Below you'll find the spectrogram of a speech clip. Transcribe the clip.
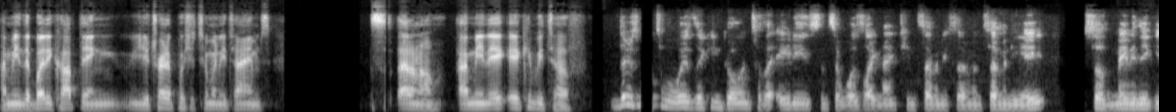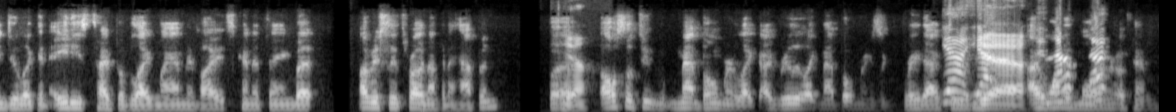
I mean, the buddy cop thing. You try to push it too many times. I don't know. I mean, it, it can be tough. There's multiple ways they can go into the 80s since it was like 1977, 78. So maybe they can do like an 80s type of like Miami Vice kind of thing. But obviously, it's probably not going to happen. But Yeah. also to Matt Bomer, like I really like Matt Bomer. He's a great actor. Yeah, Yeah. yeah. I And wanted that- more that- of him.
